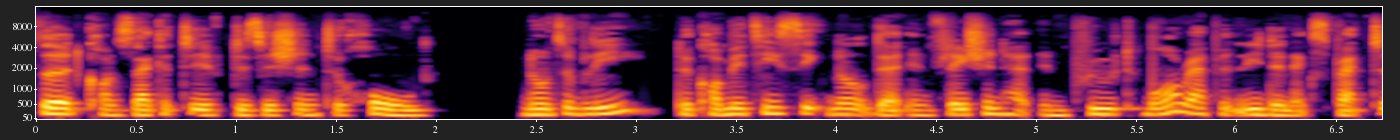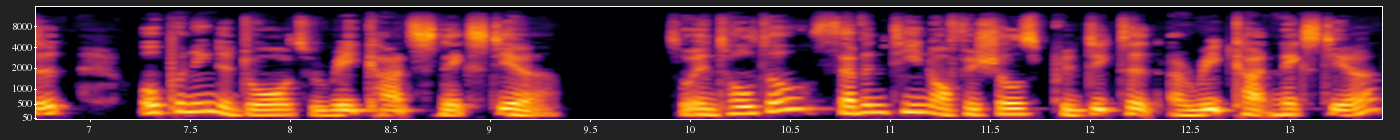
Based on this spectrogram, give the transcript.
third consecutive decision to hold. Notably, the committee signaled that inflation had improved more rapidly than expected, opening the door to rate cuts next year. So in total, 17 officials predicted a rate cut next year,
